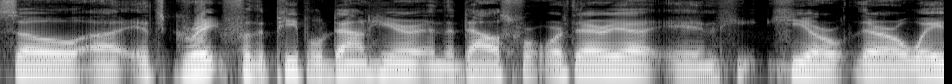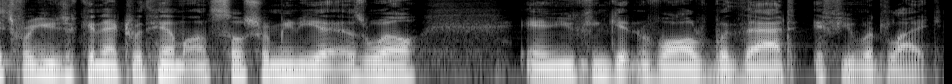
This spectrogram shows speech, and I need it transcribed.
So uh, it's great for the people down here in the Dallas Fort Worth area, and he, here there are ways for you to connect with him on social media as well, and you can get involved with that if you would like.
